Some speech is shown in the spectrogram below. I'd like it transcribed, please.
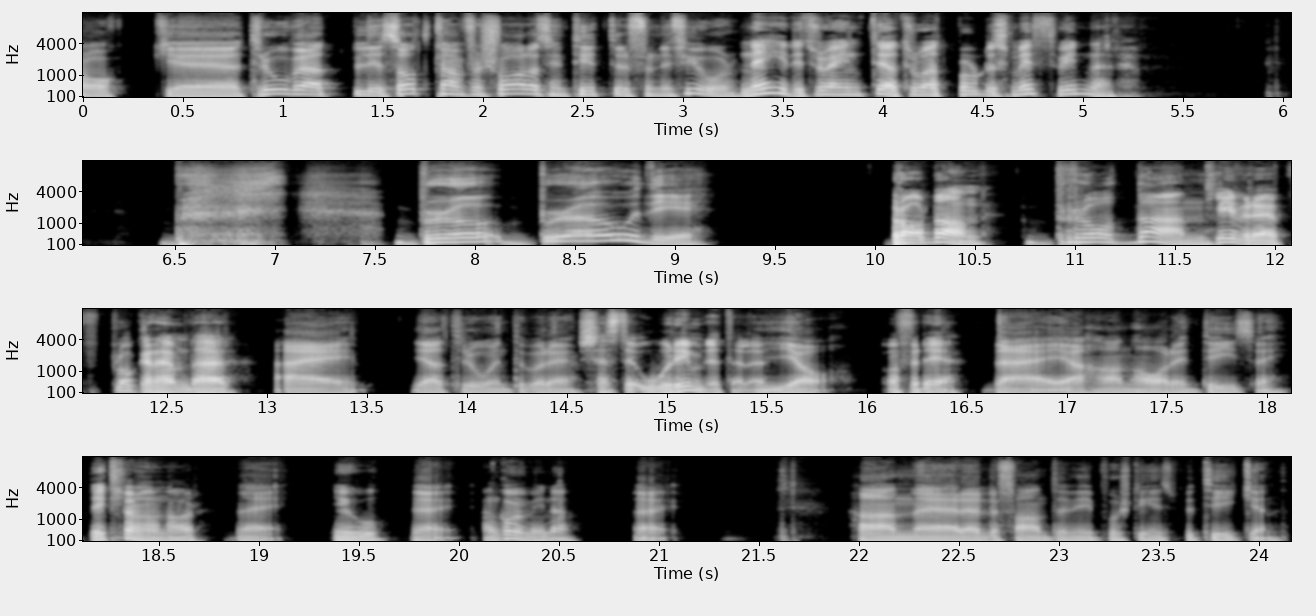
Och eh, tror vi att Lisotte kan försvara sin titel från i fjol? Nej, det tror jag inte. Jag tror att Brody Smith vinner. Bro, Brody. Broddan Broddan. kliver upp, plockar hem det här. Nej, jag tror inte på det. Känns det orimligt eller? Ja. Varför det? Nej, ja, han har inte i sig. Det är klart han har. Nej, Jo, Nej. han kommer vinna. han är elefanten i porslinsbutiken.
